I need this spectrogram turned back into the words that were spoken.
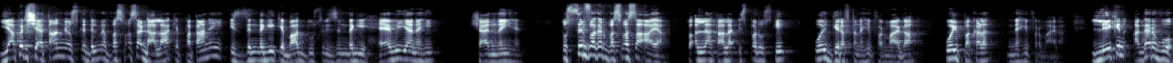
یا پھر شیطان نے اس کے دل میں وسوسہ ڈالا کہ پتہ نہیں اس زندگی کے بعد دوسری زندگی ہے بھی یا نہیں، شاید نہیں ہے۔ تو صرف اگر وسوسہ آیا تو اللہ تعالیٰ اس پر اس کی کوئی گرفت نہیں فرمائے گا، کوئی پکڑ نہیں فرمائے گا۔ لیکن اگر وہ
